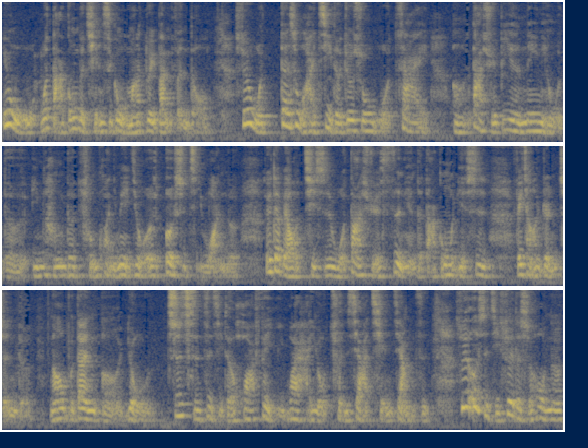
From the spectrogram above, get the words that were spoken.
因为我我打工的钱是跟我妈对半分的哦，所以我但是我还记得，就是说我在呃大学毕业的那一年，我的银行的存款里面已经有二二十几万了，所以代表其实我大学四年的打工也是非常认真的，然后不但呃有支持自己的花费以外，还有存下钱这样子，所以二十几岁的时候呢。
